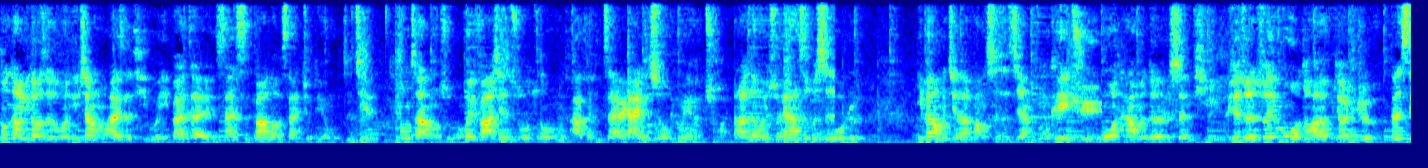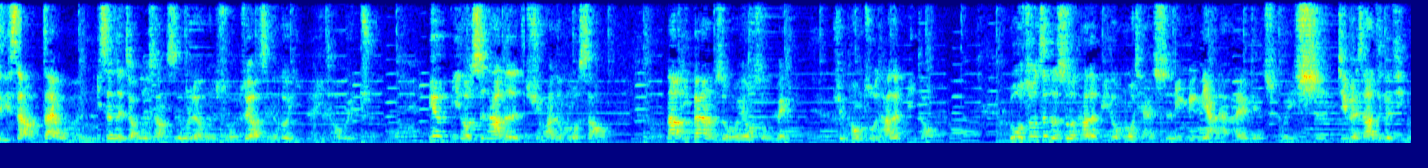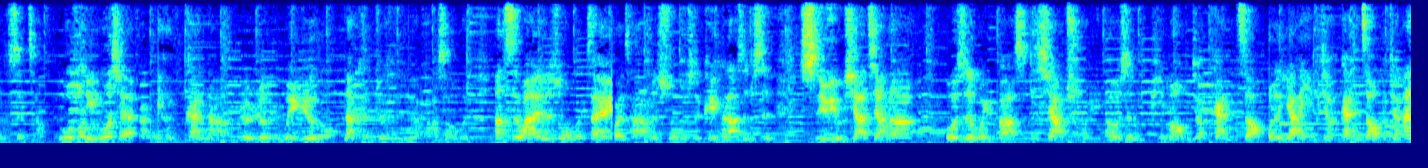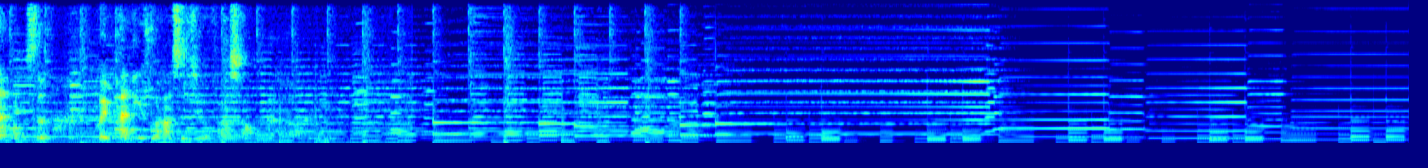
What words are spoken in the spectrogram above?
通常遇到这个问题，像毛孩子的体温一般在三十八到三十九点五之间，通常主人会发现说动物它可能在爱的时候容易很喘，他认为说，哎，它是不是过热？一般我们检查方式是这样，我们可以去摸它们的身体，有些主人说，哎，摸我都好像比较热，但实际上在我们医生的角度上是会认为说，最好是能够以鼻头为主，因为鼻头是它的循环的末梢。那一般有时候我会用手背去碰触它的鼻头。如果说这个时候它的鼻头摸起来是冰冰凉凉，还有点微湿，基本上这个体温是正常的。如果说你摸起来反而很干呐、啊，热热的，微热哦，那可能就是有发烧问题。那此外就是说我们在观察它们的时候，就是可以看它是不是食欲有下降、啊，或者是尾巴是不是下垂，或者是皮毛比较干燥，或者牙龈比较干燥、比较暗红色，会判定说它是不是有发烧。Thank you.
